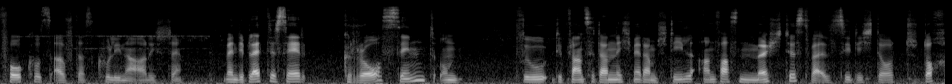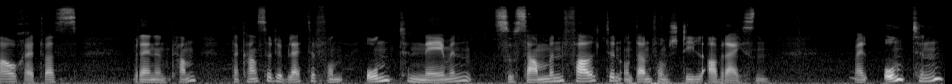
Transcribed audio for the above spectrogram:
Fokus auf das Kulinarische. Wenn die Blätter sehr groß sind und du die Pflanze dann nicht mehr am Stiel anfassen möchtest, weil sie dich dort doch auch etwas brennen kann, dann kannst du die Blätter von unten nehmen, zusammenfalten und dann vom Stiel abreißen. Weil unten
